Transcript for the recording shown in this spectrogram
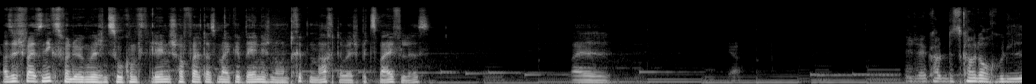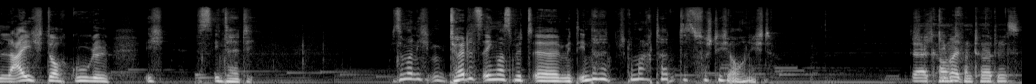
Also ich weiß nichts von irgendwelchen Zukunftsplänen. Ich hoffe halt, dass Michael Bay nicht noch einen dritten macht, aber ich bezweifle es. Weil, ja. Ja, da kann- Das kann man doch leicht doch googeln. Ich, das Internet. Wieso man nicht Turtles irgendwas mit, äh, mit Internet gemacht hat, das verstehe ich auch nicht. Der Account mal- von Turtles.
